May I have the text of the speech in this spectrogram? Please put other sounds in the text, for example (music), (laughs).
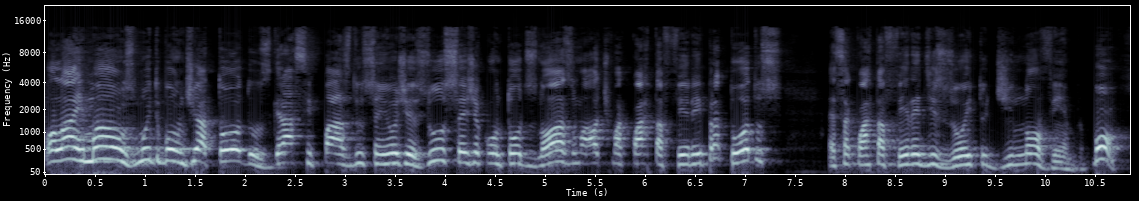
Olá, irmãos, muito bom dia a todos. Graça e paz do Senhor Jesus seja com todos nós. Uma ótima quarta-feira aí para todos. Essa quarta-feira é 18 de novembro. Bom,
